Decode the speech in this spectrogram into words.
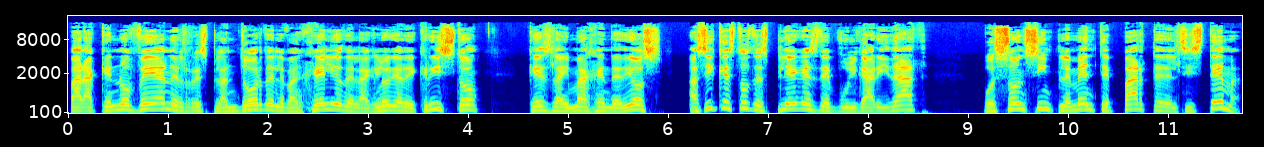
para que no vean el resplandor del Evangelio de la gloria de Cristo, que es la imagen de Dios. Así que estos despliegues de vulgaridad pues son simplemente parte del sistema.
